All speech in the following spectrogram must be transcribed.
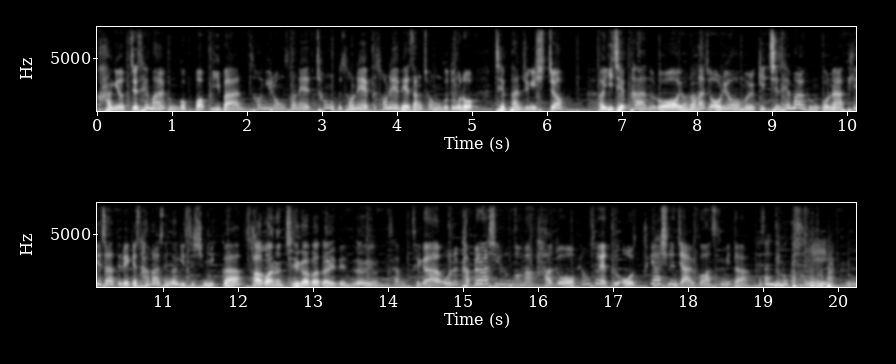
강요죄 새마을금고법 위반, 성희롱 선해 청, 선해 손해배상 청구 등으로 재판 중이시죠? 어, 이 재판으로 여러 가지 어려움을 끼친 새마을금고나 피해자들에게 사과할 생각 있으십니까? 사과는 제가 받아야 됩니다, 의원님. 참 제가 오늘 답변하시는 것만 봐도 평소에 그 어떻게 하시는지 알 것 같습니다. 회장님 혹시 그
